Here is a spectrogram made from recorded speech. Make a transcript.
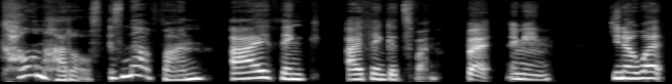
call them huddles. Isn't that fun? I think, I think it's fun. But I mean, you know what?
